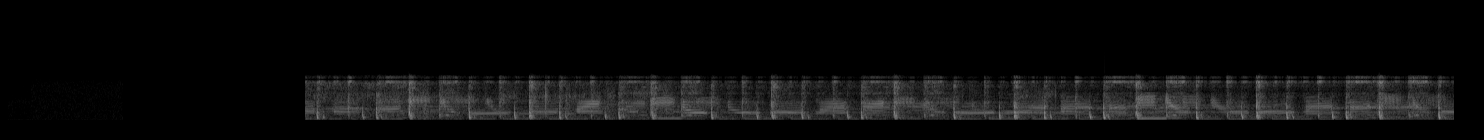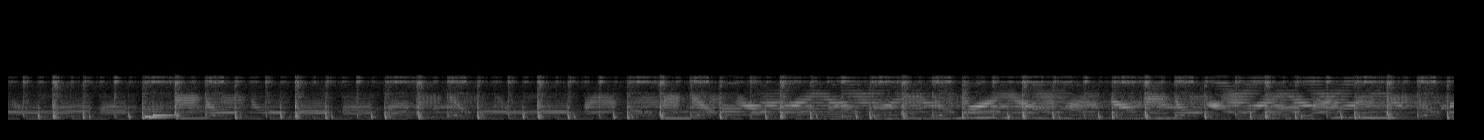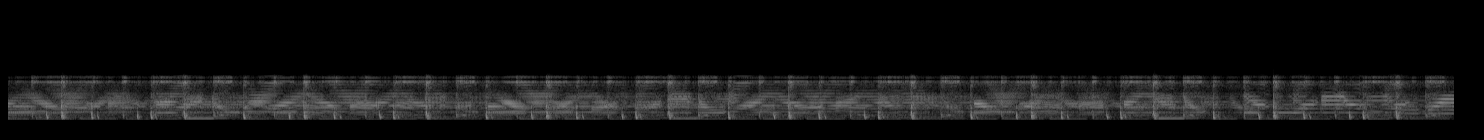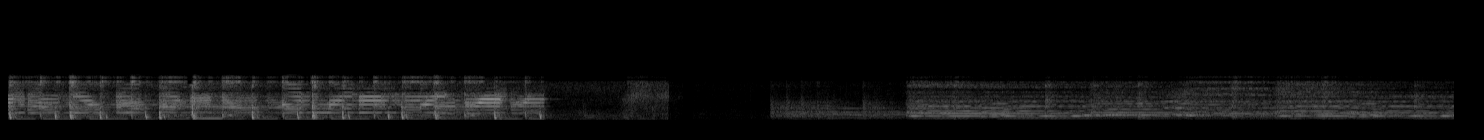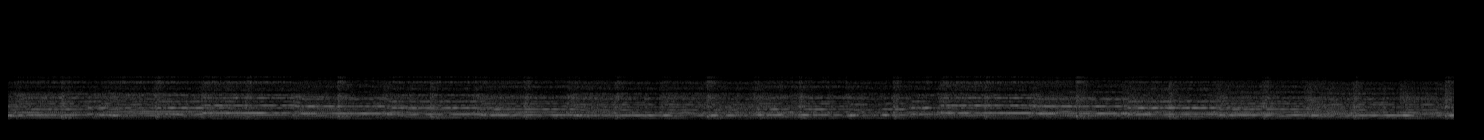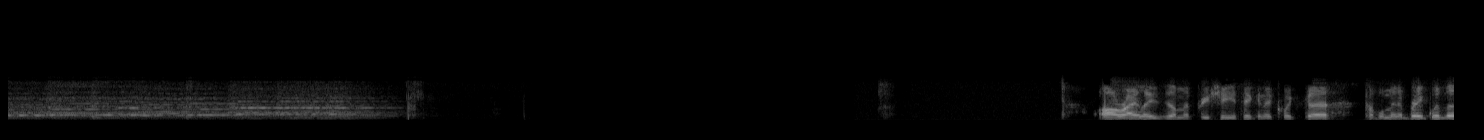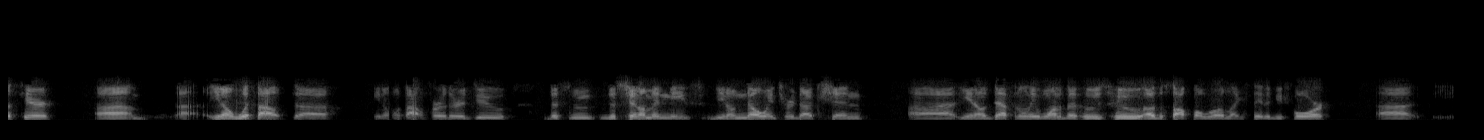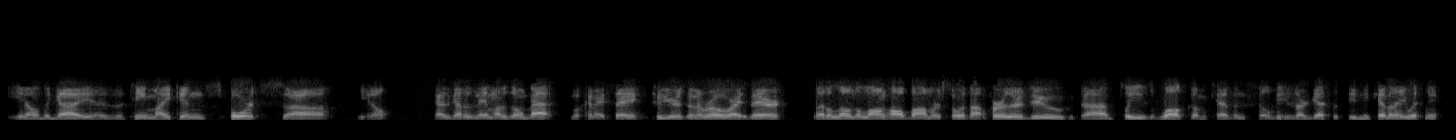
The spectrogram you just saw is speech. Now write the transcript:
Ladies and gentlemen, appreciate you taking a quick uh, couple minute break with us here. Um, uh, you know, without uh, you know, without further ado, this this gentleman needs you know no introduction. Uh, you know, definitely one of the who's who of the softball world, like I stated before. Uh, you know, the guy is a team Miken sports. Uh, you know, guy's got his name on his own bat. What can I say? Two years in a row, right there. Let alone the long haul bombers. So, without further ado, uh, please welcome Kevin Filby as our guest this evening. Kevin, are you with me?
